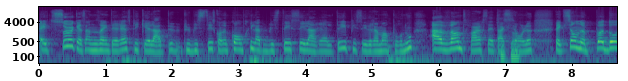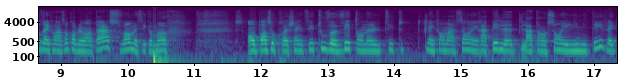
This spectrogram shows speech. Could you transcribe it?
être sûr que ça nous intéresse puis que la publicité, ce qu'on a compris la publicité, c'est la réalité puis c'est vraiment pour nous avant de faire cette action-là. Fait que si on n'a pas d'autres informations complémentaires, souvent, mais c'est comme oh, on passe au prochain, tu sais, tout va vite, on a, tu toute, l'information est rapide, l'attention est limitée. Fait que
